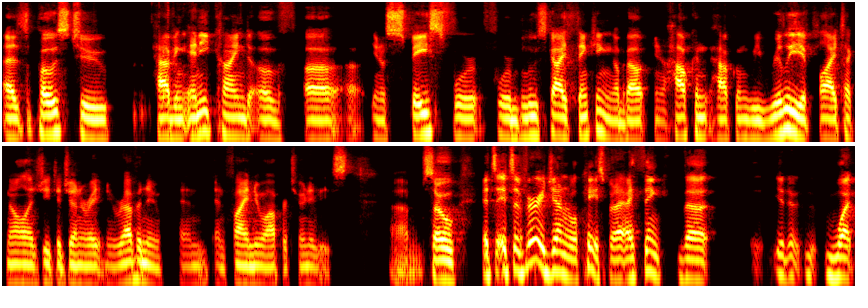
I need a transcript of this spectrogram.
as opposed to having any kind of, uh, uh, you know, space for, for blue sky thinking about, you know, how can, how can we really apply technology to generate new revenue and, and find new opportunities? Um, so it's, it's a very general case, but I think the, you know, what,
